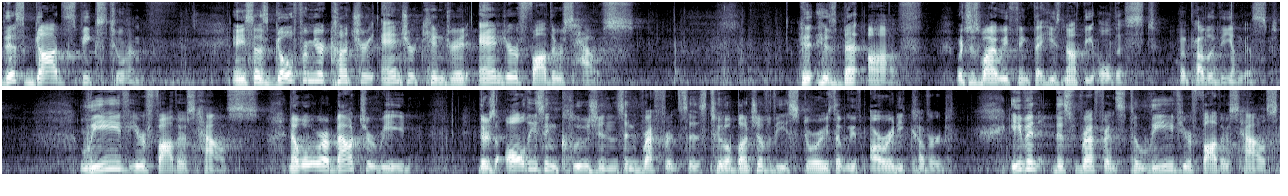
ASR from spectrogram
this God speaks to him. And he says, Go from your country and your kindred and your father's house. His Bet Av, which is why we think that he's not the oldest, but probably the youngest. Leave your father's house. Now, what we're about to read, there's all these inclusions and references to a bunch of these stories that we've already covered. Even this reference to leave your father's house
